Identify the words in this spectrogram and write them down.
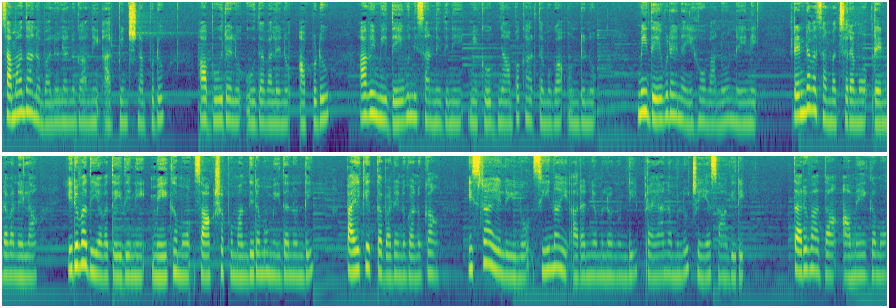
సమాధాన బలులను గాని అర్పించినప్పుడు ఆ బూరెలు ఊదవలెను. అప్పుడు అవి మీ దేవుని సన్నిధిని మీకు జ్ఞాపకార్థముగా ఉండును. మీ దేవుడైన యహోవాను నేనే. రెండవ సంవత్సరము రెండవ నెల ఇరవదియవ తేదీని మేఘము సాక్షపు మందిరము మీద నుండి పైకెత్తబడెను గనుక ఇస్రాయేలీయులు సీనాయి అరణ్యములో నుండి ప్రయాణములు చేయసాగిరి. తరువాత ఆ మేఘము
